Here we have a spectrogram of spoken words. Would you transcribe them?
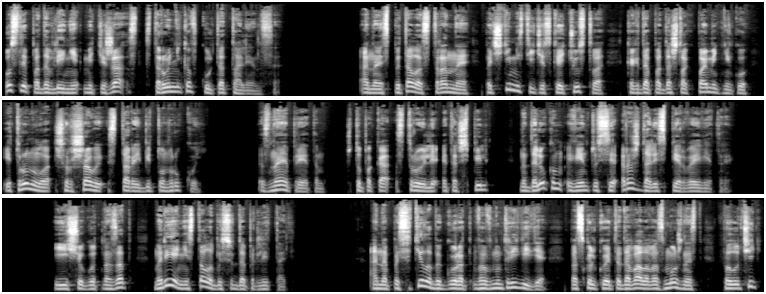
после подавления мятежа сторонников культа Талиенса. Она испытала странное, почти мистическое чувство, когда подошла к памятнику и тронула шершавый старый бетон рукой. Зная при этом, что пока строили этот шпиль, на далеком Вентусе рождались первые ветры. И еще год назад Мария не стала бы сюда прилетать. Она посетила бы город во внутривиде, поскольку это давало возможность получить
